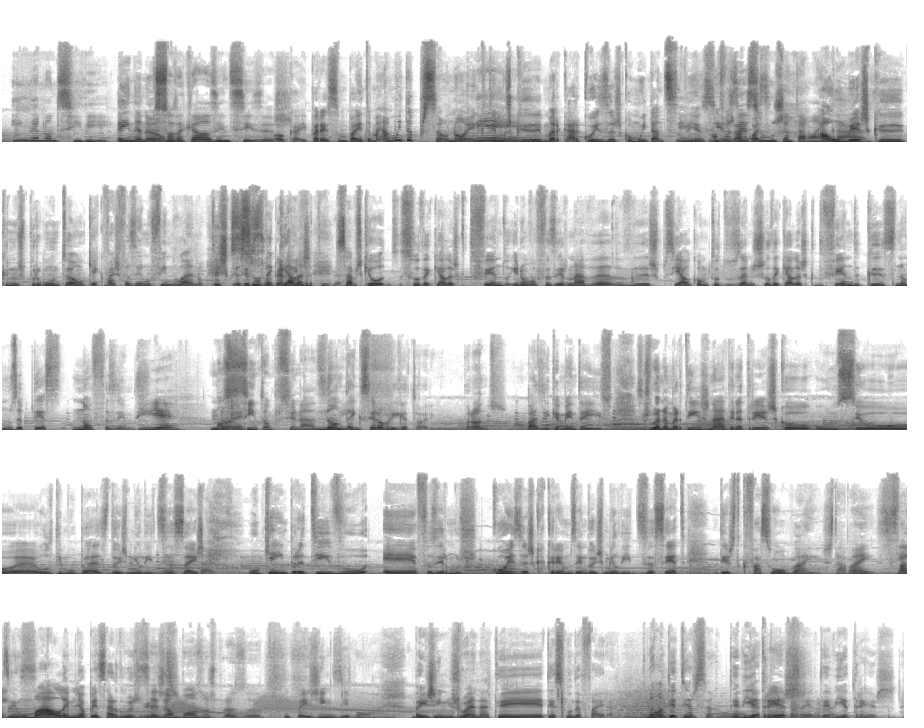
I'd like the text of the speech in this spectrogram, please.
Ainda não decidi. Ainda não? Sou daquelas indecisas. Ok, parece-me bem. Também há muita pressão, não é? Em que É. temos que marcar coisas com muita É, antecedência. fazer já assim quase um jantar lá em Há um casa. mês que, que nos perguntam o que é que vais fazer no fim do ano. Tens que eu ser sou daquelas, divertida. sabes que eu sou daquelas que defendo e não vou fazer nada de especial como todos os anos. Sou daquelas que defende que se não nos apetece, não fazemos. E é. Não, Não se é? sintam pressionados. Não amigos. tem que ser obrigatório. Pronto, basicamente é isso. Joana Martins na Antena 3 com o seu eh, último Buzz 2016. É o que é imperativo é fazermos coisas que queremos em 2017, desde que façam o bem, está bem? Se Sim. fazem o mal, é melhor pensar duas vezes. Sejam bons uns para os outros. Beijinhos e bom ano. Beijinho, Joana. Até, até segunda-feira. Não, até terça. Até dia Até 3. terça, é até dia 3.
